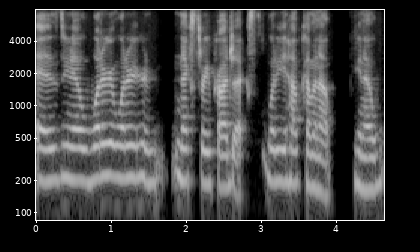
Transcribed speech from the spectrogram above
is, you know, what are what are your next three projects? What do you have coming up? You know,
